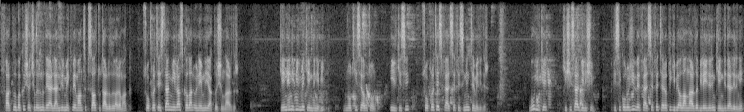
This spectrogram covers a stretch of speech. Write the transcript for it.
farklı bakış açılarını değerlendirmek ve mantıksal tutarlılığı aramak, Sokrates'ten miras kalan önemli yaklaşımlardır. Kendini bilme kendini bil, notice auton, ilkesi, Sokrates felsefesinin temelidir. Bu ilke, kişisel gelişim, psikoloji ve felsefe terapi gibi alanlarda bireylerin kendi değerlerini,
